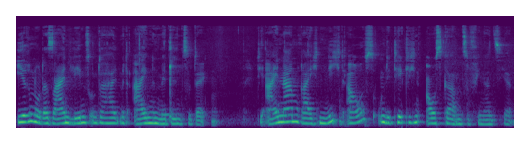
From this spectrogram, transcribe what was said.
ihren oder seinen Lebensunterhalt mit eigenen Mitteln zu decken. Die Einnahmen reichen nicht aus, um die täglichen Ausgaben zu finanzieren.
